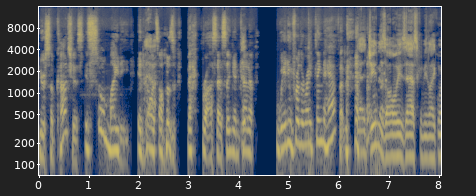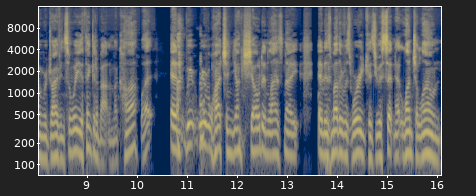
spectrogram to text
your subconscious is so mighty in how yeah. it's always back processing and kind of waiting for the right thing to happen. yeah, Gina's always asking me like when we're driving, so what are you thinking about? And I'm like, huh? What? And we, we were watching Young Sheldon last night, and his mother was worried because he was sitting at lunch alone.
